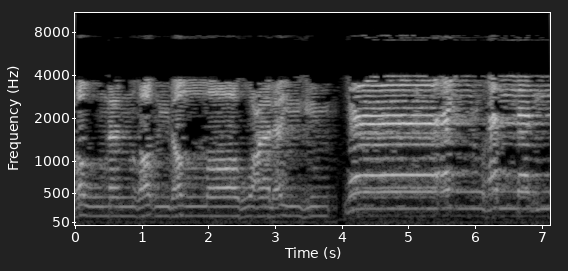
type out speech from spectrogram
قوما غضب الله عليهم. يا أيها الذين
